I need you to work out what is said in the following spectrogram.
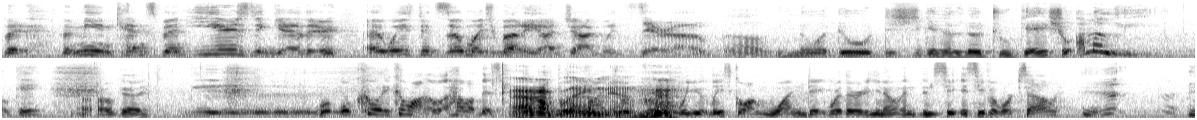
but but me and Ken spent years together. I wasted so much money on chocolate syrup. Um, you know what, dude? This is getting a little too gay, so I'm gonna leave, okay? Uh, okay. Well, well, Cody, come on. How about this? I don't blame you you. girl, will you at least go on one date with her? You know, and, and see, see if it works out.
